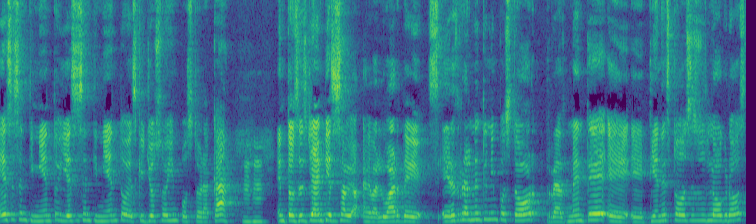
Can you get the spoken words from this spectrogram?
ese sentimiento y ese sentimiento es que yo soy impostor acá. Entonces ya empiezas a, a evaluar de, ¿eres realmente un impostor? ¿Realmente eh, eh, tienes todos esos logros?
